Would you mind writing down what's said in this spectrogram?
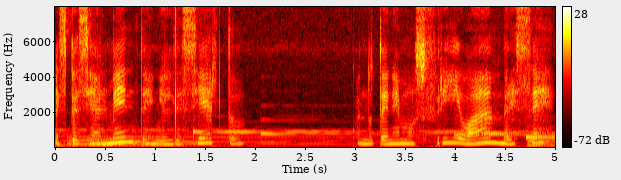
especialmente en el desierto, cuando tenemos frío, hambre, sed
